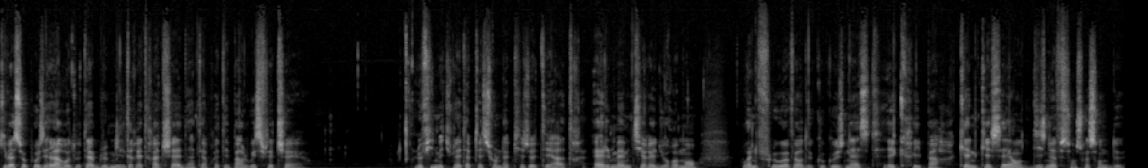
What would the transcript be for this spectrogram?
qui va s'opposer à la redoutable Mildred Ratched, interprétée par Louise Fletcher. Le film est une adaptation de la pièce de théâtre, elle-même tirée du roman One Flew Over the Cuckoo's Nest, écrit par Ken Kesey en 1962.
